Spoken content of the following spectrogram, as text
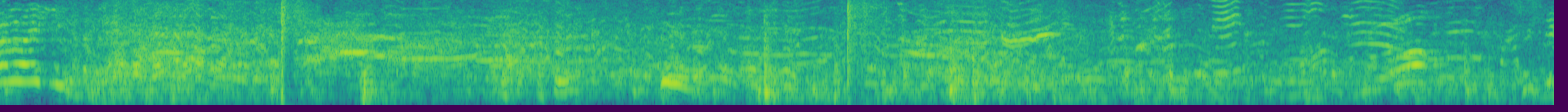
નીચે નીચે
